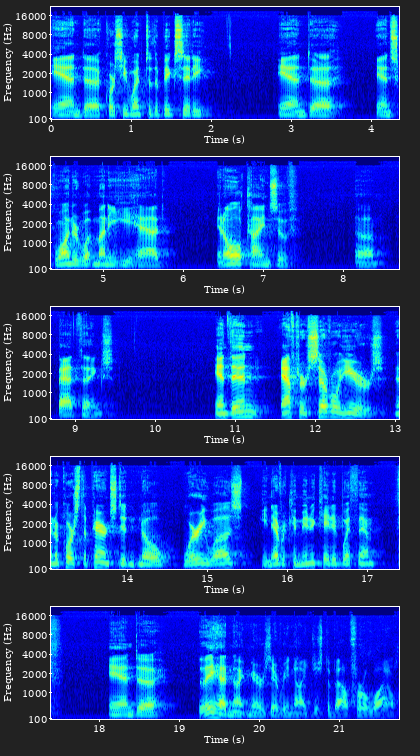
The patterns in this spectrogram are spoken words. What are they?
And uh, of course, he went to the big city and, uh, and squandered what money he had in all kinds of um, bad things. And then, after several years, and of course, the parents didn't know where he was, he never communicated with them. And uh, they had nightmares every night, just about for a while.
